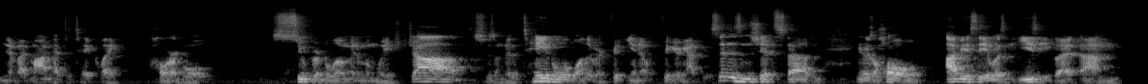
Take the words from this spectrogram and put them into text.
You know, my mom had to take like horrible, super below minimum wage jobs. She was under the table while they were, you know, figuring out the citizenship stuff. And you know, there's a whole. Obviously, it wasn't easy, but um,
